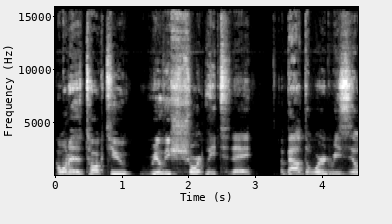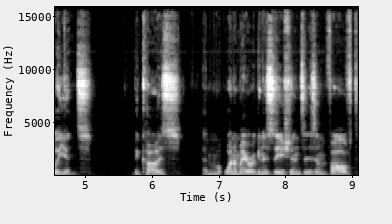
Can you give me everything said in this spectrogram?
I wanted to talk to you really shortly today about the word resilience because um, one of my organizations is involved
